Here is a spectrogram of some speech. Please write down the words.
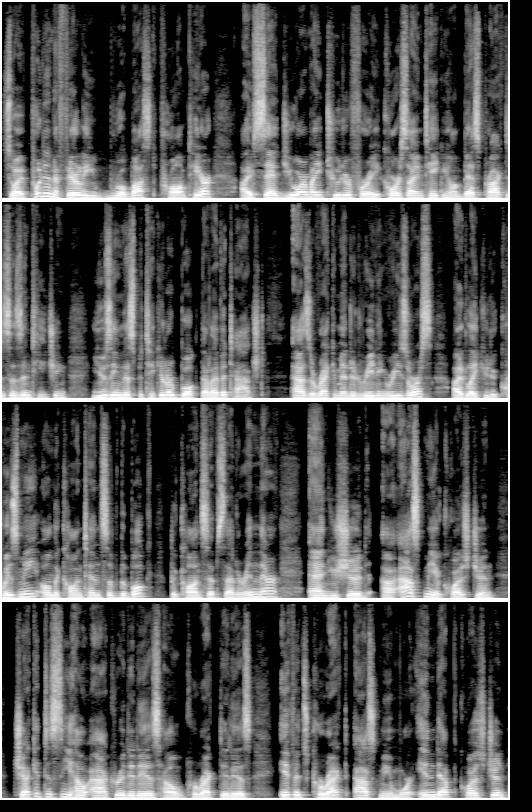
So I've put in a fairly robust prompt here. I've said, you are my tutor for a course I am taking on best practices in teaching using this particular book that I've attached as a recommended reading resource. I'd like you to quiz me on the contents of the book, the concepts that are in there, and you should uh, ask me a question, check it to see how accurate it is, how correct it is. If it's correct, ask me a more in-depth question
